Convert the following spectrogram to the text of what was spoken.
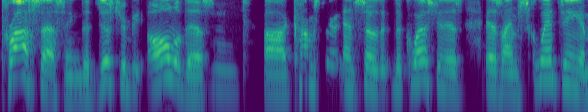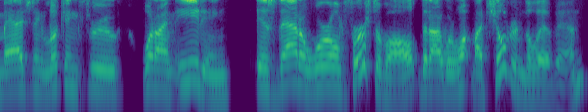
processing, the distribute, all of this Mhm. uh, comes through. And so the, the question is, as I'm squinting, imagining, looking through what I'm eating, is that a world, first of all, that I would want my children to live in?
